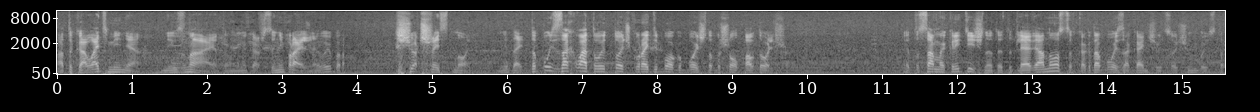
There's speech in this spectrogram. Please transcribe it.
атаковать меня. Не знаю, это, мне кажется, неправильный выбор. Счет 6-0. Не дать. Да пусть захватывают точку, ради бога, бой, чтобы шел подольше. Это самое критичное, вот это для авианосцев, когда бой заканчивается очень быстро.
